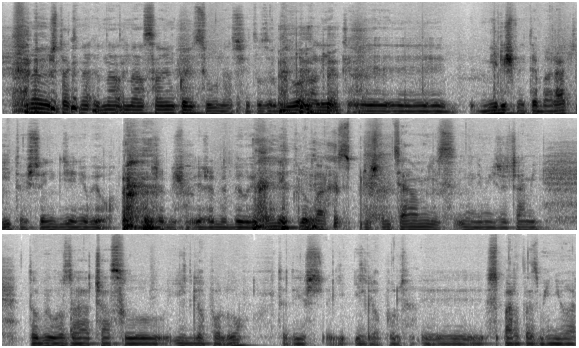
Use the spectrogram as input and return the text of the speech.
No już tak na, na, na samym końcu u nas się to zrobiło, ale jak y, mieliśmy te baraki, to jeszcze nigdzie nie było. Żebyśmy, żeby były w innych klubach z prysznicami, z innymi rzeczami. To było za czasu Iglopolu. Wtedy jeszcze Iglopol. Y, Sparta zmieniła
